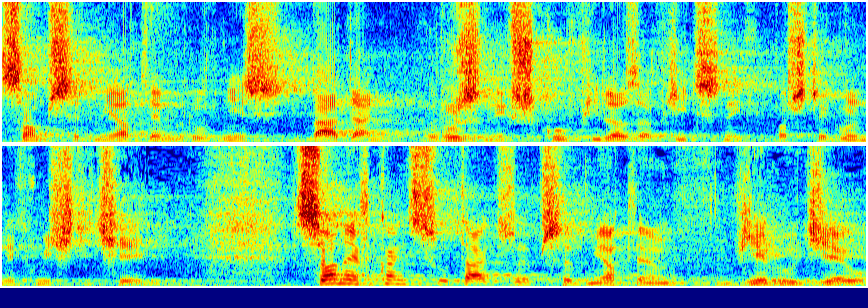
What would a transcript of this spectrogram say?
są przedmiotem również badań różnych szkół filozoficznych, poszczególnych myślicieli. Są one w końcu także przedmiotem wielu dzieł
